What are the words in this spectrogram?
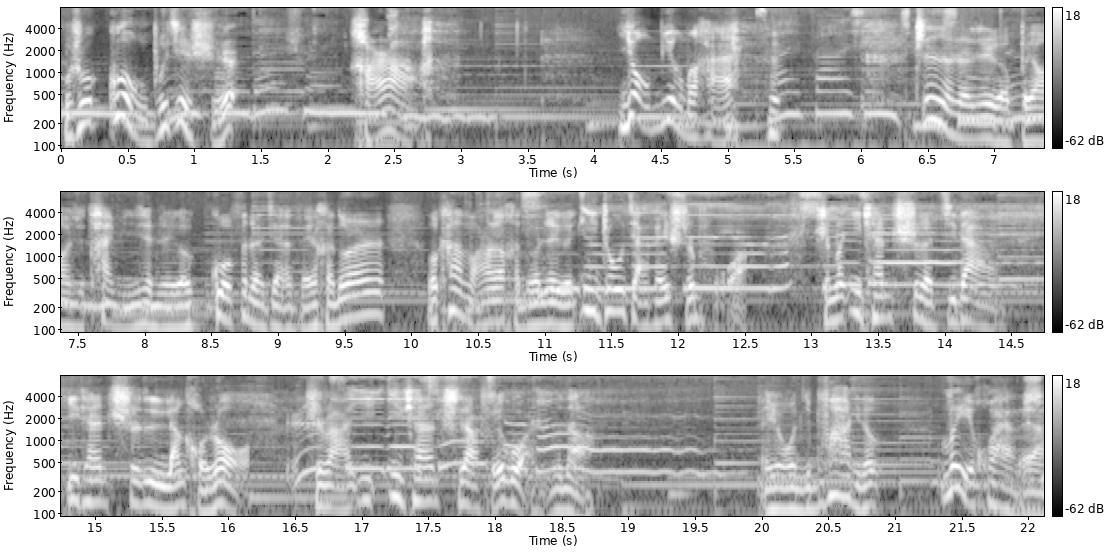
我说过午不进食，孩儿啊，要命吗还？真的是这个不要去太迷信这个过分的减肥。很多人我看网上有很多这个一周减肥食谱，什么一天吃个鸡蛋，一天吃两口肉。是吧？一一天吃点水果什么的。哎呦，你不怕你的胃坏了呀？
